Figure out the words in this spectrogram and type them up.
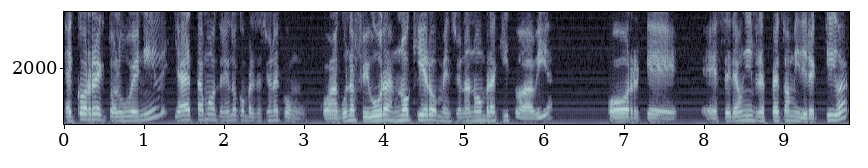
Es correcto, el juvenil ya estamos teniendo conversaciones con, algunas figuras, no quiero mencionar nombre aquí todavía, porque eh, sería un irrespeto a mi directiva,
